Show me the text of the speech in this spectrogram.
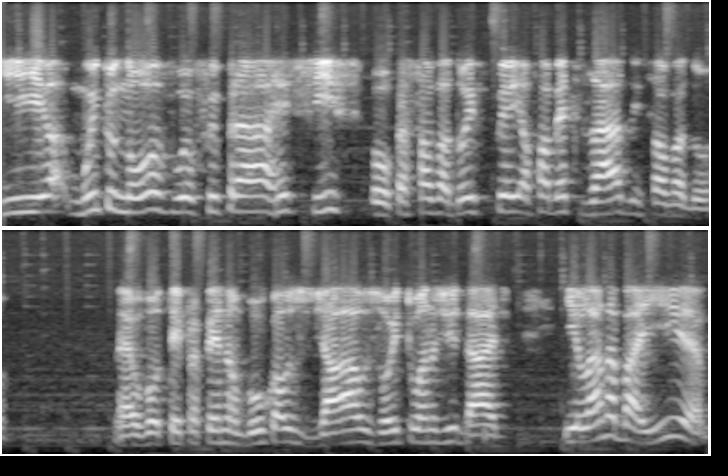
E muito novo, eu fui para Recife, ou para Salvador, e fui alfabetizado em Salvador. Né, eu voltei para Pernambuco aos, já aos oito anos de idade. E lá na Bahia,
